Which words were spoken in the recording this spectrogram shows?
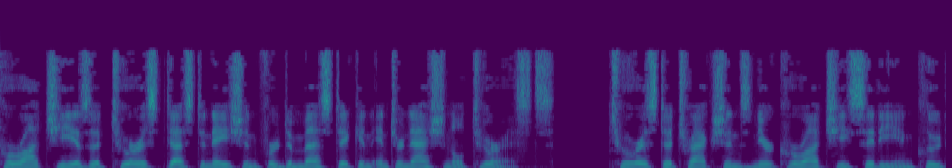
Karachi is a tourist destination for domestic and international tourists. Tourist attractions near Karachi city include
